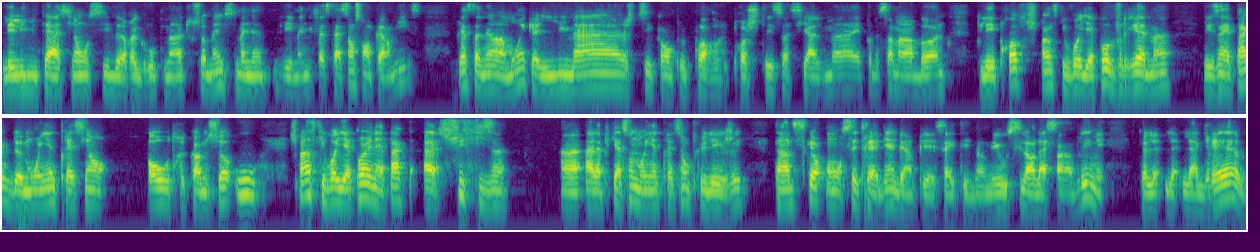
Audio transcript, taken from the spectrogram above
les limitations aussi de regroupement, tout ça, même si les manifestations sont permises, Reste néanmoins que l'image qu'on peut projeter socialement n'est pas nécessairement bonne. Puis les profs, je pense qu'ils ne voyaient pas vraiment les impacts de moyens de pression autres comme ça, ou je pense qu'ils ne voyaient pas un impact euh, suffisant euh, à, l'application de moyens de pression plus légers. Tandis qu'on sait très bien, bien, puis ça a été nommé aussi lors de l'Assemblée, mais que la, grève,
